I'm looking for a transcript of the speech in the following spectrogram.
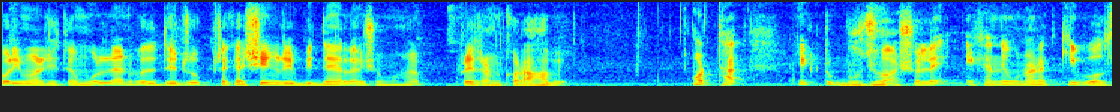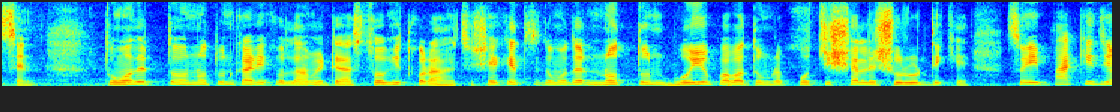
পরিমার্জিত মূল্যায়ন পদ্ধতির রূপরেখা সিংড়ি বিদ্যালয়সমূহ প্রেরণ করা হবে। অর্থাৎ একটু বুঝো আসলে, এখানে ওনারা কি বলছেন? তোমাদের তো নতুন কারিকুলাম এটা স্থগিত করা হয়েছে, সেক্ষেত্রে তোমাদের নতুন বইও পাবা তোমরা পঁচিশ সালের শুরুর দিকে। সো এই বাকি যে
